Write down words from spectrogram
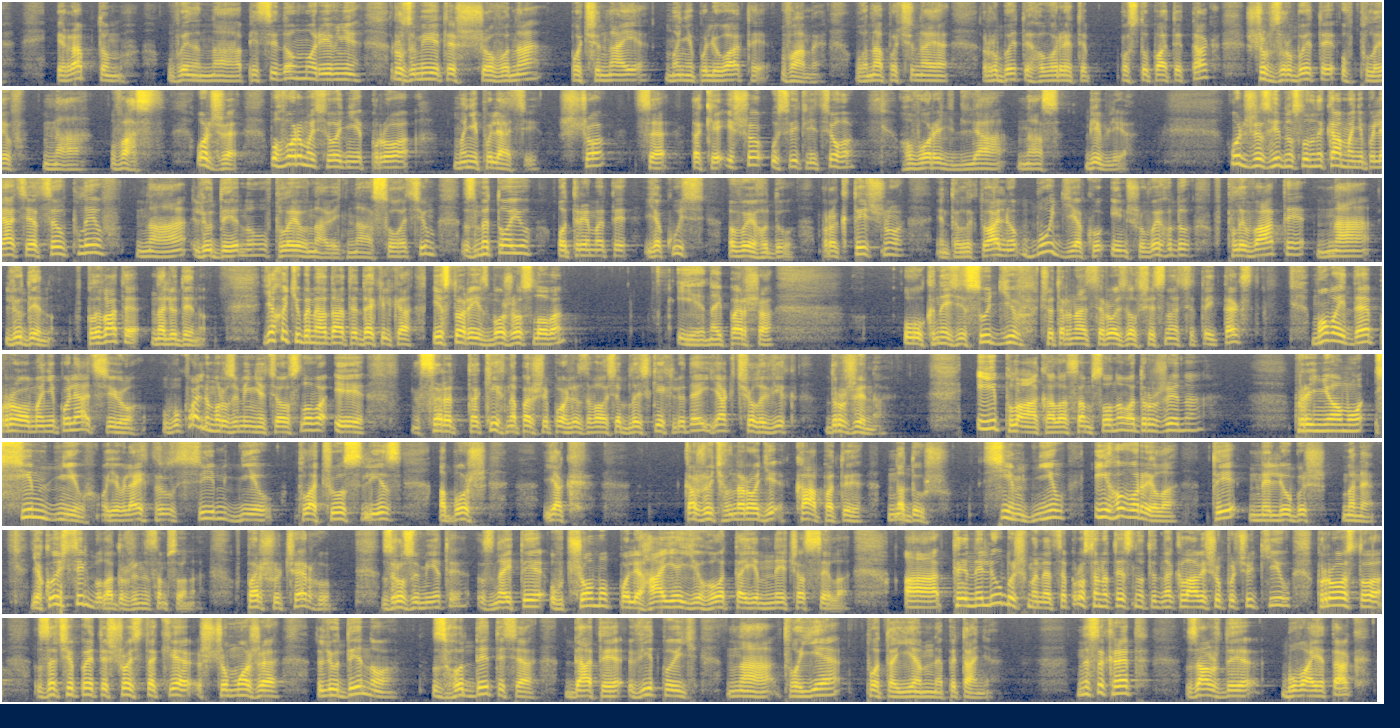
і раптом ви на підсвідомому рівні розумієте, що вона починає маніпулювати вами. Вона починає робити, говорити, поступати так, щоб зробити вплив на вас. Отже, поговоримо сьогодні про маніпуляції. Що це таке і що у світлі цього говорить для нас Біблія? Отже, згідно словника, маніпуляція це вплив на людину, вплив навіть на соціум з метою отримати якусь вигоду, практичну, інтелектуальну, будь-яку іншу вигоду, впливати на людину. Впливати на людину. Я хотів би нагадати декілька історій з Божого Слова. І найперша у книзі суддів, 14 розділ, 16 текст. Мова йде про маніпуляцію у буквальному розумінні цього слова, і серед таких, на перший погляд, здавалося, близьких людей, як чоловік, дружина. І плакала Самсонова дружина. При ньому сім днів, уявляєте, сім днів плачу сліз, або ж, як кажуть в народі, капати на душу. Сім днів і говорила: Ти не любиш мене. Якою ж ціль була дружина Самсона? В першу чергу зрозуміти, знайти, в чому полягає його таємнича сила. А ти не любиш мене, це просто натиснути на клавішу почуттів, просто зачепити щось таке, що може людину згодитися дати відповідь на твоє потаємне питання. Не секрет, завжди буває так,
